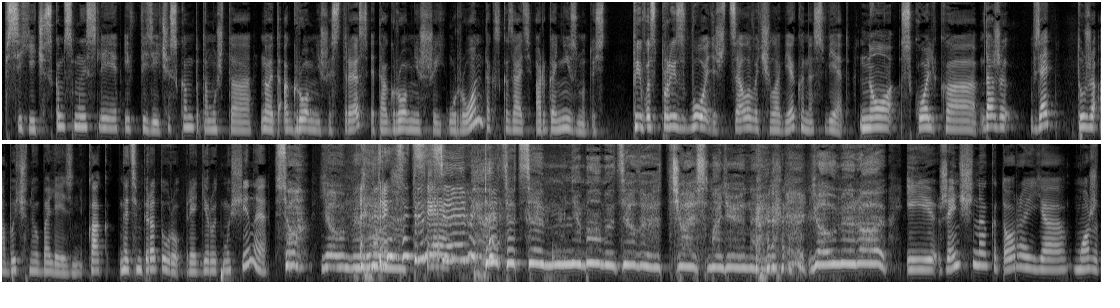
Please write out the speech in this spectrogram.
в психическом смысле и в физическом, потому что, ну, это огромнейший стресс, это огромнейший урон, так сказать, организму. То есть ты воспроизводишь целого человека на свет. Но сколько... Даже взять ту же обычную болезнь. Как на температуру реагируют мужчины. Все, я умираю. 37! 37, мне мама делает чай с малиной. Я умираю. И женщина, которая может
